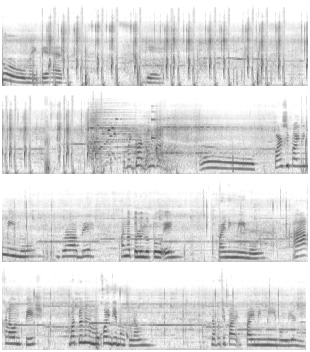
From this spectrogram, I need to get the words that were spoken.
Oh my god. Sige. Oh my god, oh my god. Oh, para si Pining Mimo. Grabe. Ano to lulutuin? Pining Mimo. Ah, clownfish. Ba't ganun ang mukha? Hindi mang clown. Dapat si Pi Pining Mimo yan eh.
